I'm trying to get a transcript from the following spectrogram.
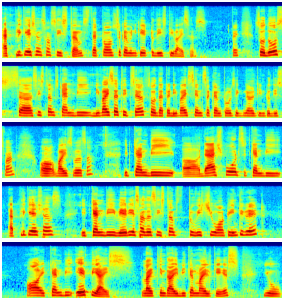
applications or systems that wants to communicate to these devices. Right? So those uh, systems can be devices itself, so that a device sends a control signal into this one, or vice versa. It can be uh, dashboards, it can be applications, it can be various other systems to which you want to integrate, or it can be APIs, like in the iBeacon mile case. You,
